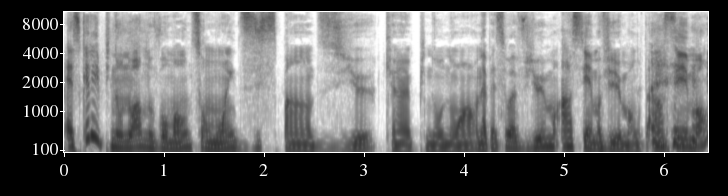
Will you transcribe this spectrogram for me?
Est-ce que les pinots noirs Nouveau Monde sont moins dispendieux qu'un pinot noir? On appelle ça vieux, ancien, vieux monde, ancien monde?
